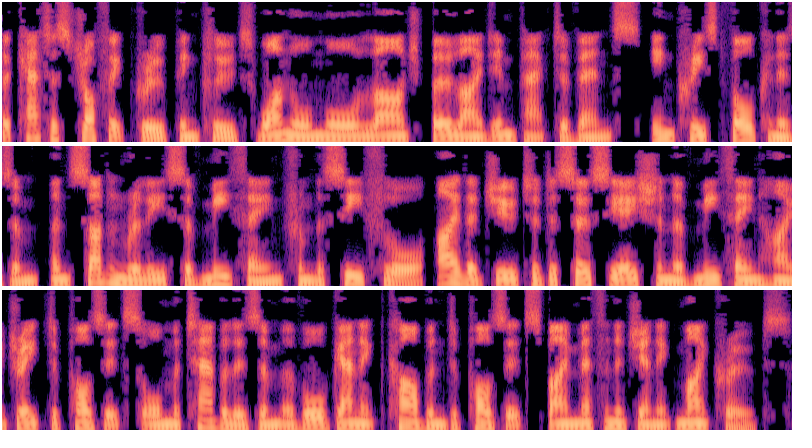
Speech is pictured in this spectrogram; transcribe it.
The catastrophic group includes one or more large, bolide impact events, increased volcanism, and sudden release of methane from the sea floor, either due to dissociation of methane hydrate deposits or metabolism of organic carbon deposits by methanogenic microbes.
